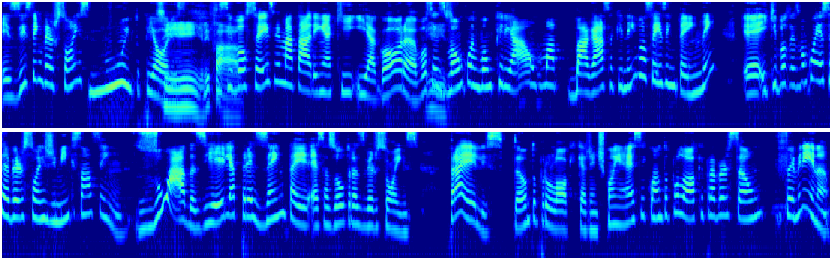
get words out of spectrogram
Existem versões muito piores. Sim, ele fala. se vocês me matarem aqui e agora, vocês vão, vão criar uma bagaça que nem vocês entendem. É, e que vocês vão conhecer versões de mim que são assim, zoadas. E ele apresenta essas outras versões para eles, tanto pro Loki que a gente conhece, quanto pro Loki pra versão feminina.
